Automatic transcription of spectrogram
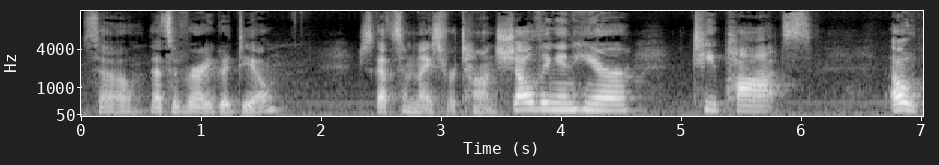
So that's a very good deal. She's got some nice rattan shelving in here, teapots, oh,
